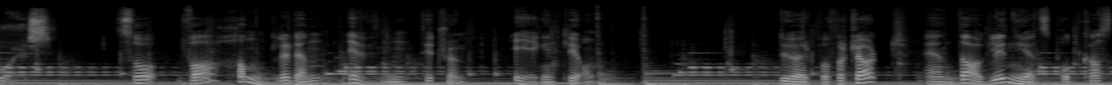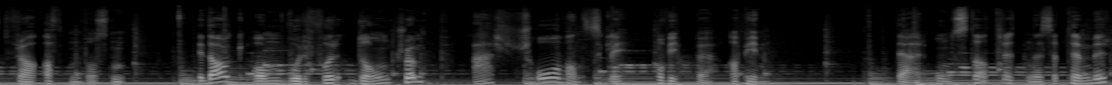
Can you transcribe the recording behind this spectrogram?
Er? Så hva handler den evnen til Trump egentlig om? Du hører på Forklart, en daglig nyhetspodkast fra Aftenposten. I dag om hvorfor Donald Trump er så vanskelig å vippe av pinnen. Det er onsdag 13. september,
